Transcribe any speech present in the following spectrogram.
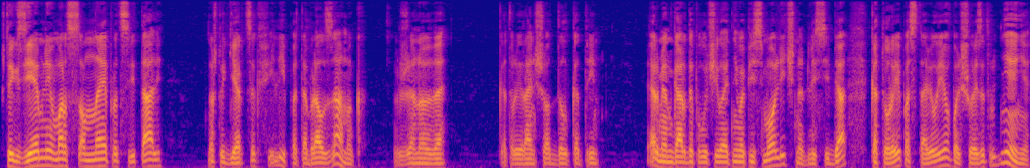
что их земли в Марсонне процветали, но что герцог Филипп отобрал замок в Женове, который раньше отдал Катрин. Эрменгарда получила от него письмо лично для себя, которое поставило ее в большое затруднение.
